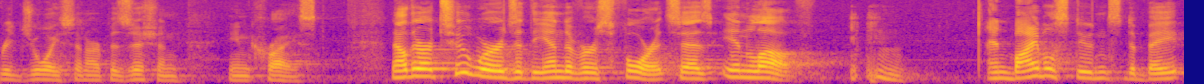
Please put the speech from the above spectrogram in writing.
rejoice in our position in Christ. Now, there are two words at the end of verse 4. It says, in love. and Bible students debate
